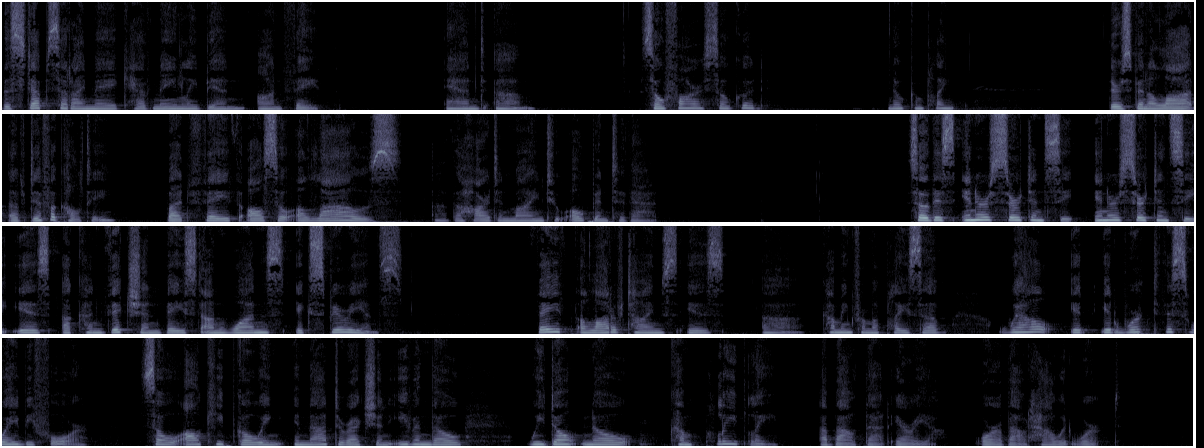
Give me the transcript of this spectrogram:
the steps that I make have mainly been on faith. And um, so far, so good. No complaint. There's been a lot of difficulty, but faith also allows uh, the heart and mind to open to that. So this inner certainty, inner certainty is a conviction based on one's experience. Faith, a lot of times, is uh, coming from a place of, well, it, it worked this way before, so I'll keep going in that direction, even though we don't know completely about that area or about how it worked.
